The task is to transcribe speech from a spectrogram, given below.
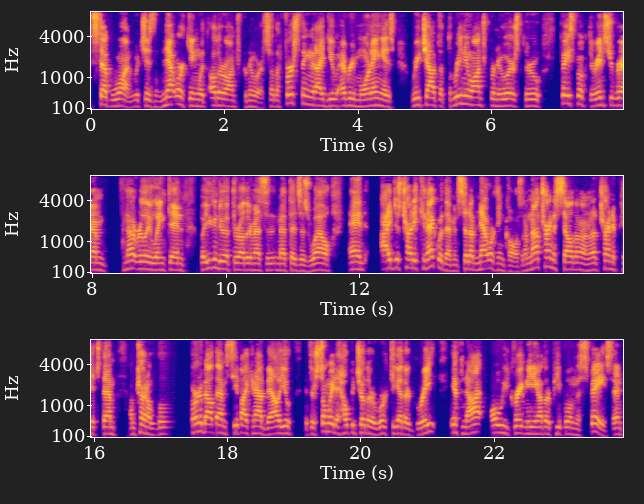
step one, which is networking with other entrepreneurs. So the first thing that I do every morning is reach out to three new entrepreneurs through Facebook, through Instagram, not really LinkedIn, but you can do it through other methods as well. And I just try to connect with them and set up networking calls. And I'm not trying to sell them. I'm not trying to pitch them. I'm trying to learn about them, see if I can add value. If there's some way to help each other work together, great. If not, always great meeting other people in the space. And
